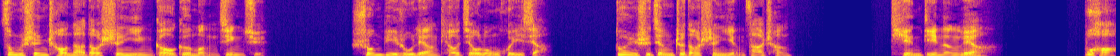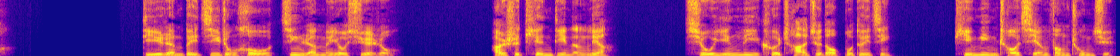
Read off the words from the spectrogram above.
纵身朝那道身影高歌猛进去，双臂如两条蛟龙挥下，顿时将这道身影砸成天地能量。不好！敌人被击中后，竟然没有血肉，而是天地能量。裘莹立刻察觉到不对劲。拼命朝前方冲去，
